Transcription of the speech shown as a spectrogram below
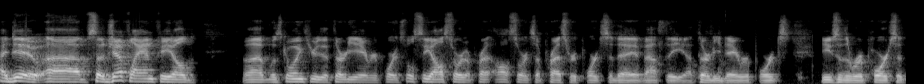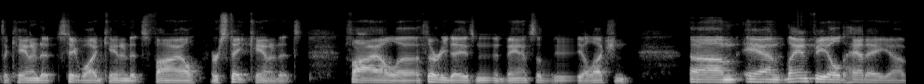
I do. Uh, so Jeff Landfield uh, was going through the 30 day reports. We'll see all sort of pre- all sorts of press reports today about the 30 day reports. These are the reports that the candidate, statewide candidates file or state candidates file uh, 30 days in advance of the election. Um, and Landfield had a uh,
